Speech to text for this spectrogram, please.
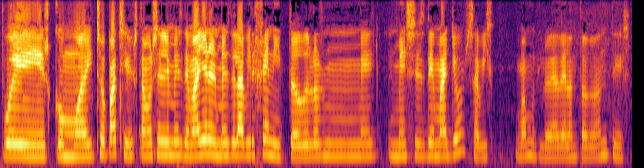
Pues como ha dicho Pachi, estamos en el mes de mayo, en el mes de la Virgen y todos los me- meses de mayo, sabéis, vamos, lo he adelantado antes.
